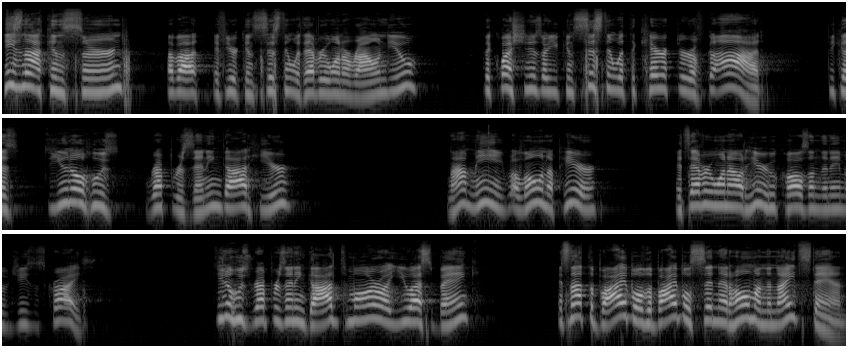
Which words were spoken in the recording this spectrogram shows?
He's not concerned about if you're consistent with everyone around you. The question is, are you consistent with the character of God? Because do you know who's representing God here? Not me alone up here. It's everyone out here who calls on the name of Jesus Christ. Do you know who's representing God tomorrow at US Bank? It's not the Bible. The Bible's sitting at home on the nightstand.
